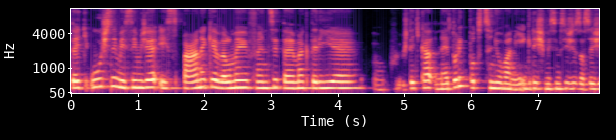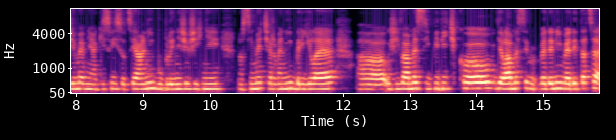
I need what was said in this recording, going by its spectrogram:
Teď už si myslím, že i spánek je velmi fancy téma, který je už teďka netolik podceňovaný, i když myslím si, že zase žijeme v nějaký svý sociální bublině, že všichni nosíme červený brýle, uh, užíváme CBDčko, děláme si vedený meditace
